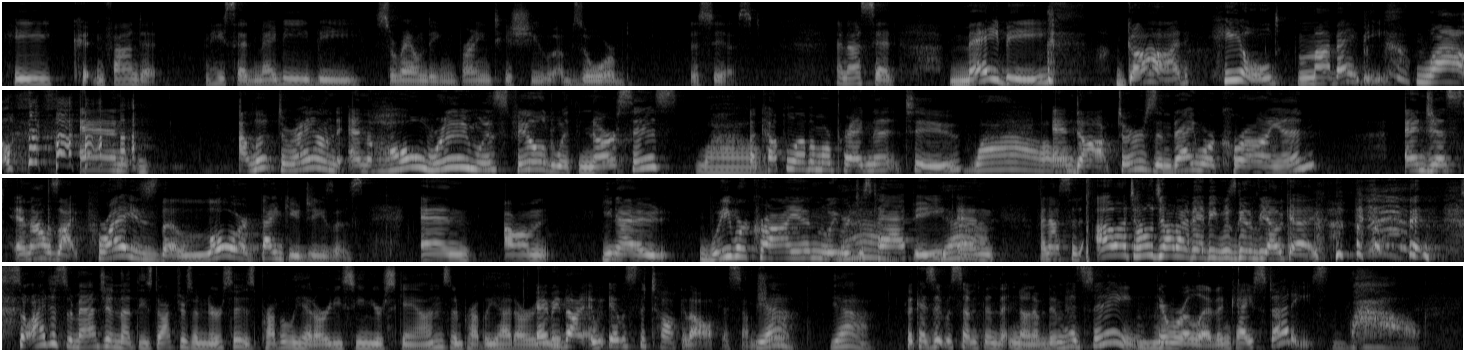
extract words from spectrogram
he couldn't find it. And he said maybe the surrounding brain tissue absorbed the cyst. And I said, maybe God healed my baby. Wow. And I looked around, and the whole room was filled with nurses. wow. A couple of them were pregnant too, Wow. and doctors, and they were crying. And just, and I was like, Praise the Lord. Thank you, Jesus. And, um, you know, we were crying, we were just happy. Yeah. And, and I said, Oh, I told y'all my baby was going to be okay. So I just imagine that these doctors and nurses probably had already seen your scans and probably had already. Everybody, it was the talk of the office, I'm Yeah. sure. Yeah. because it was something that none of them had seen. Mm-hmm. There were 11 case studies. Wow.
